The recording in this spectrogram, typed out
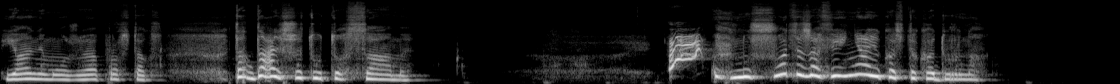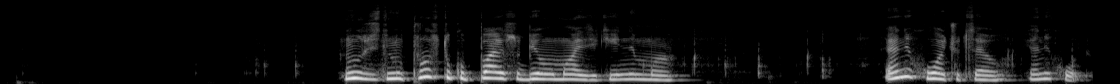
Я не можу, я просто так. Та далі тут то саме. Ну що це за фігня якась така дурна? Ну, з- ну просто купаю собі алмазики і нема. Я не хочу цього, я не хочу.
